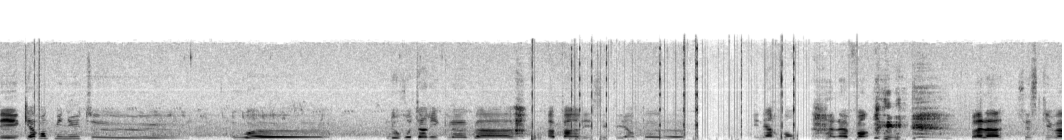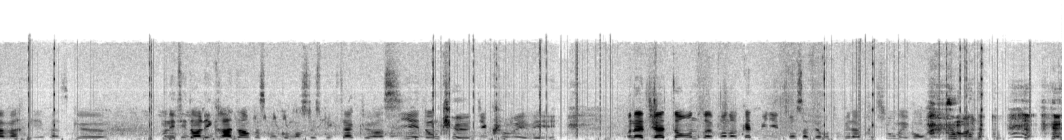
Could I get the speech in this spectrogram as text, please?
Les 40 minutes euh, où euh, le Rotary Club a, a parlé, c'était un peu euh, énervant à la fin. voilà, c'est ce qui m'a marqué parce que on était dans les gradins parce qu'on commence le spectacle ainsi et donc euh, du coup eh bien, on a dû attendre pendant 4 minutes. Bon, ça fait retomber la pression, mais bon.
